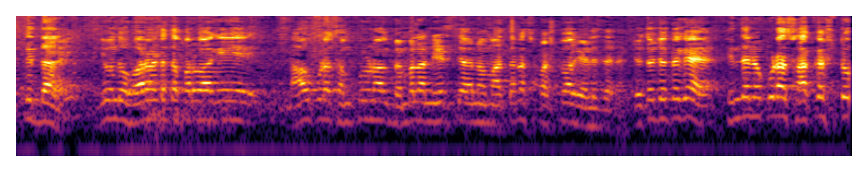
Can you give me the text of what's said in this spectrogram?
ಎತ್ತಿದ್ದಾರೆ. ಈ ಒಂದು ಹೋರಾಟದ ಪರವಾಗಿ ನಾವು ಕೂಡ ಸಂಪೂರ್ಣವಾಗಿ ಬೆಂಬಲ ನೀಡ್ತೇವೆ ಅನ್ನೋ ಮಾತನ್ನ ಸ್ಪಷ್ಟವಾಗಿ ಹೇಳಿದ್ದೇನೆ. ಜೊತೆ ಜೊತೆಗೆ ಹಿಂದೆನೂ ಕೂಡ ಸಾಕಷ್ಟು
